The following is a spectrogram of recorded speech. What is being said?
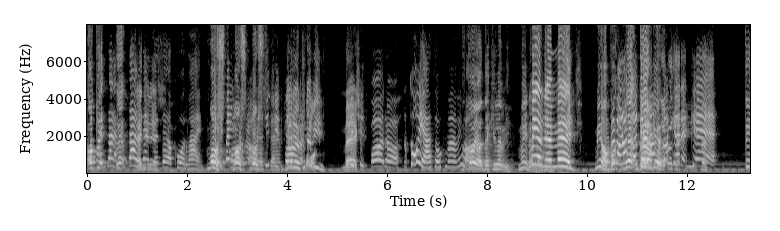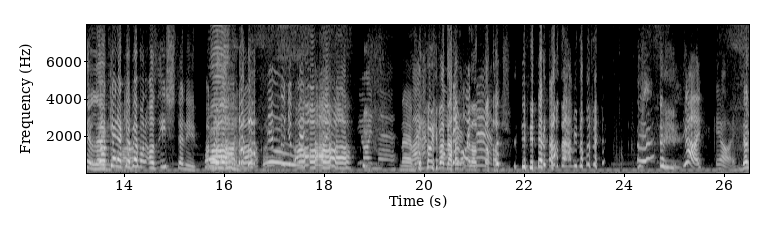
oké. Dávid, Dávid, Egyenes. engedd el a kormányt. Most, most, most. Kicsit balra. Gyerünk, Levi! Meg. Kicsit balra. Na toljátok már, mi van? Toljad neki, Levi. Miért nem? Miért nem megy? Mi a baj? Van De- ott a Gergő, a kereke. Ja, a tényleg. kereke be van az istenit! Ah. Hátra. Nem tudjuk meg. Ah! Jaj, ne. Nem. Miben Dávid eladta? A Dávidot. Jaj. Jaj. De ez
